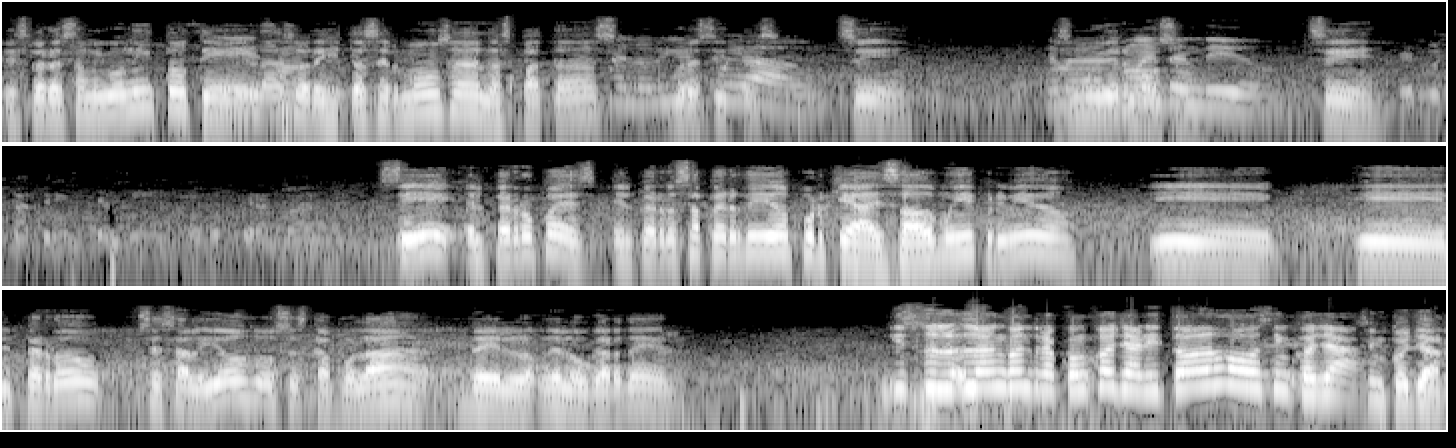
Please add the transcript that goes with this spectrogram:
Es, pero está muy bonito, tiene las orejitas hermosas, las patas gruesitas. Sí, es muy hermoso. Sí. Sí, el perro pues, el perro está perdido porque ha estado muy deprimido y, y el perro se salió o se escapó la, del, del hogar de él. ¿Y usted lo, encontró con collar y todo o sin collar? Sin collar.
